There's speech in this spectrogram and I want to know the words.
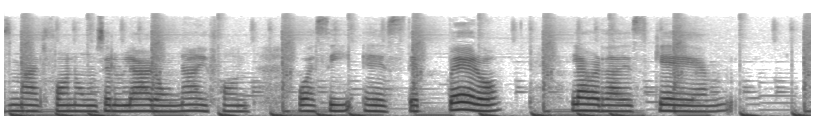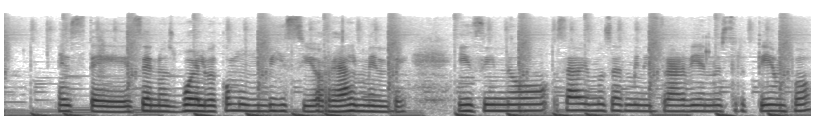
smartphone o un celular o un iPhone o así este pero la verdad es que este, se nos vuelve como un vicio realmente. Y si no sabemos administrar bien nuestro tiempo,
